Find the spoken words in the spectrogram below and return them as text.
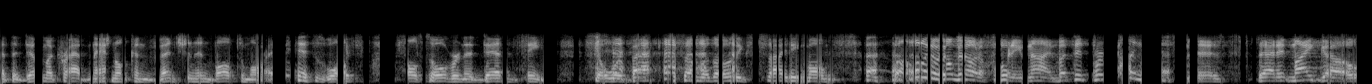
at the Democrat National Convention in Baltimore." His wife falls over in a dead faint. So we're back to some of those exciting moments. well, hopefully we don't go to 49, but the prevailing is that it might go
